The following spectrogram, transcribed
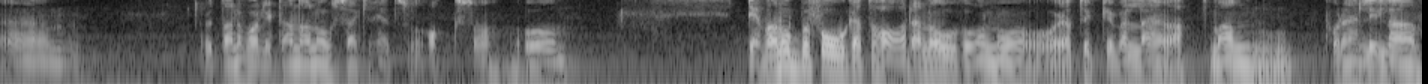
Ehm, utan det var lite annan osäkerhet så också. Och det var nog befogat att ha den oron och jag tycker väl att man på den lilla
